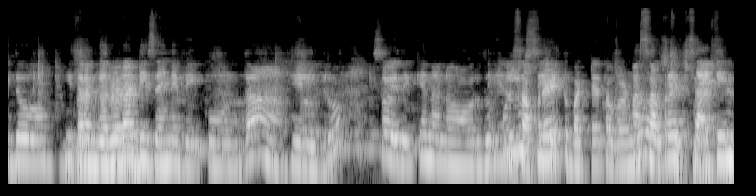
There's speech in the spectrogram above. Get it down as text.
ಇದು ಈ ಥರ ಗರುಡ ಡಿಸೈನೇ ಬೇಕು ಅಂತ ಹೇಳಿದ್ರು. ಸೊ ಇದಕ್ಕೆ ನಾನು ಅವ್ರದ್ದು ಫುಲ್ ಸಪ್ರೇಟ್ ಬಟ್ಟೆ ತಗೊಂಡು ಸಪ್ರೇಟ್ ಸ್ಯಾಟಿನ್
